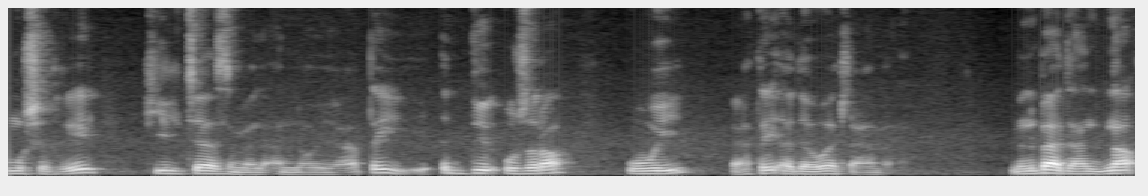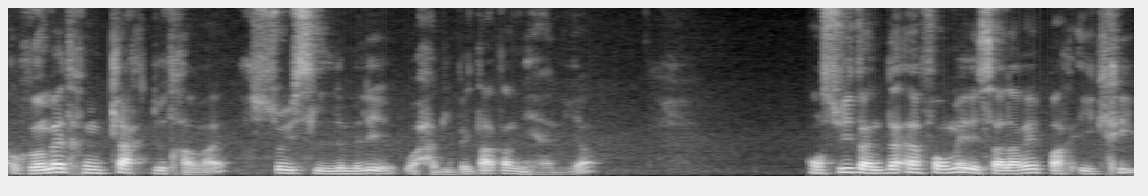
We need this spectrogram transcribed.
المشغل كيلتزم على انه يعطي يؤدي الاجره ويعطي ادوات العمل من بعد عندنا remettre une carte de travail خصو يسلم ليه واحد البطاقه مهنيه ensuite عندنا informer les salariés par écrit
